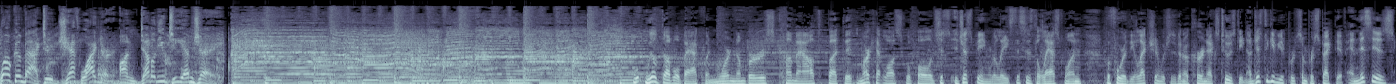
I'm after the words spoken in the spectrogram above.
Welcome back to Jeff Wagner on WTMJ. We'll double back when more numbers come out, but the Marquette Law School poll is just is just being released. This is the last one before the election, which is going to occur next Tuesday. Now, just to give you some perspective, and this is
